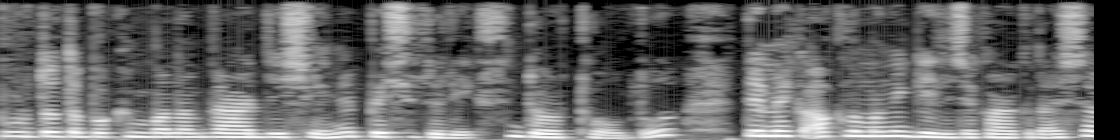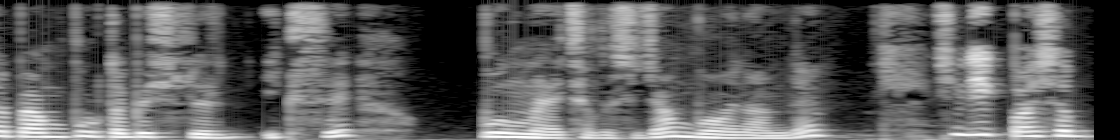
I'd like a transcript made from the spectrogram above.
Burada da bakın bana verdiği şey ne? 5 üzeri x'in 4 oldu. Demek aklıma ne gelecek arkadaşlar? Ben burada 5 üzeri x'i bulmaya çalışacağım. Bu önemli. Şimdi ilk başta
